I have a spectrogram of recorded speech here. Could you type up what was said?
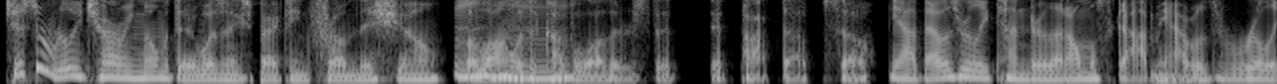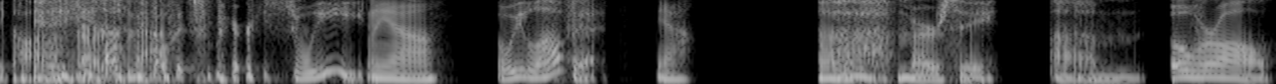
just a really charming moment that I wasn't expecting from this show, along with a Mhm. couple others that that popped up. So Yeah, that was really tender. That almost got me. I was really caught off guard yeah, that that. was very sweet. Yeah. We love it. Yeah. Ah, mercy. Um, overall,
